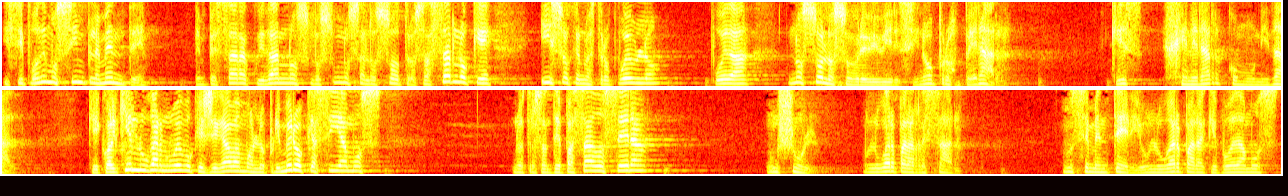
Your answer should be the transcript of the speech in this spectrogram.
Y si podemos simplemente empezar a cuidarnos los unos a los otros, hacer lo que hizo que nuestro pueblo pueda no solo sobrevivir, sino prosperar, que es generar comunidad. Que cualquier lugar nuevo que llegábamos, lo primero que hacíamos nuestros antepasados era un shul, un lugar para rezar, un cementerio, un lugar para que podamos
